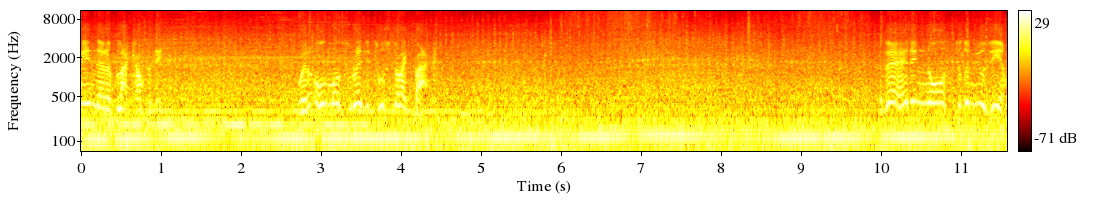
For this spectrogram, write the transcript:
Hang in there, a Black Company. We're almost ready to strike back. They're heading north to the museum.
